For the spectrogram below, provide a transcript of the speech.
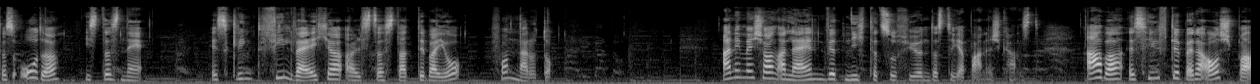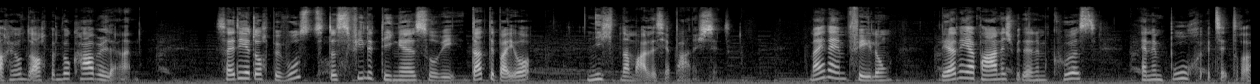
Das oder ist das ne. Es klingt viel weicher als das Datebayo von Naruto. Anime schauen allein wird nicht dazu führen, dass du Japanisch kannst, aber es hilft dir bei der Aussprache und auch beim Vokabellernen. Sei dir jedoch bewusst, dass viele Dinge so wie Datebayo nicht normales Japanisch sind. Meine Empfehlung, lerne Japanisch mit einem Kurs, einem Buch etc.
